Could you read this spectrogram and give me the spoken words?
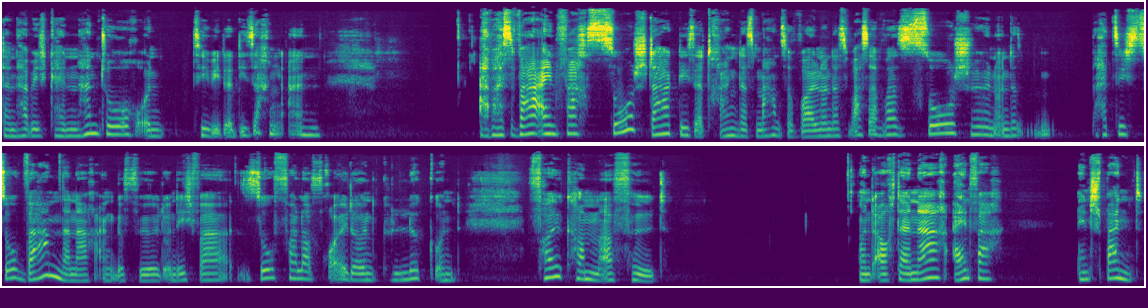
dann habe ich kein Handtuch und ziehe wieder die Sachen an. Aber es war einfach so stark, dieser Drang, das machen zu wollen. Und das Wasser war so schön und es hat sich so warm danach angefühlt. Und ich war so voller Freude und Glück und vollkommen erfüllt. Und auch danach einfach entspannt.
